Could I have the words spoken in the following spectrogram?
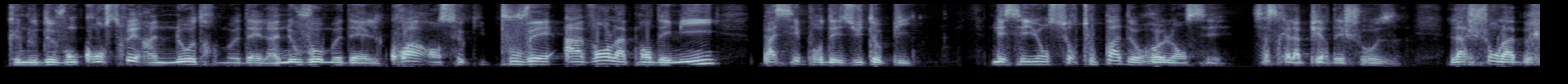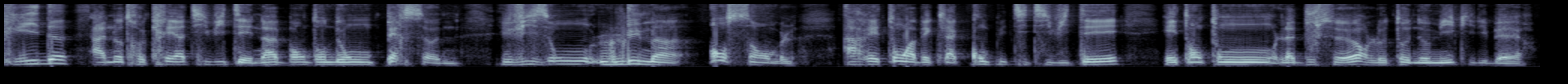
que nous devons construire un autre modèle, un nouveau modèle, croire en ce qui pouvait, avant la pandémie, passer pour des utopies. N'essayons surtout pas de relancer, ça serait la pire des choses. Lâchons la bride à notre créativité, n'abandonnons personne, visons l'humain ensemble, arrêtons avec la compétitivité et tentons la douceur, l'autonomie qui libère.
